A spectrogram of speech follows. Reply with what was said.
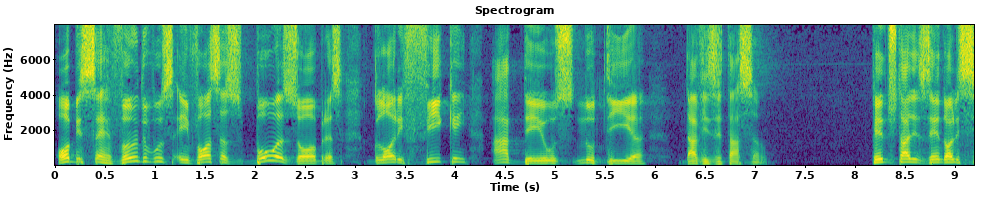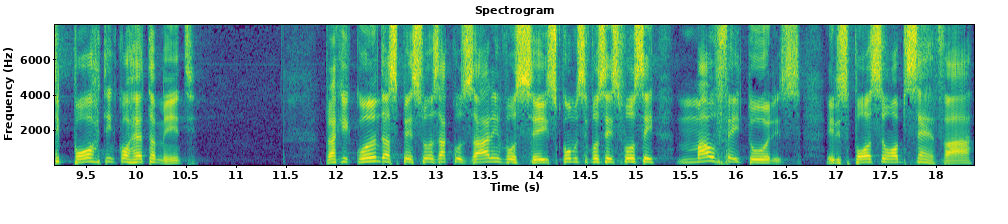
observando-vos em vossas boas obras, glorifiquem a Deus no dia da visitação. Pedro está dizendo: olhe, se portem corretamente, para que quando as pessoas acusarem vocês como se vocês fossem malfeitores, eles possam observar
